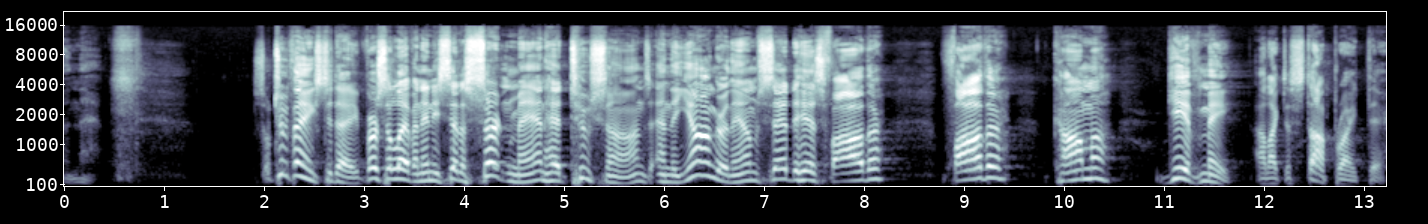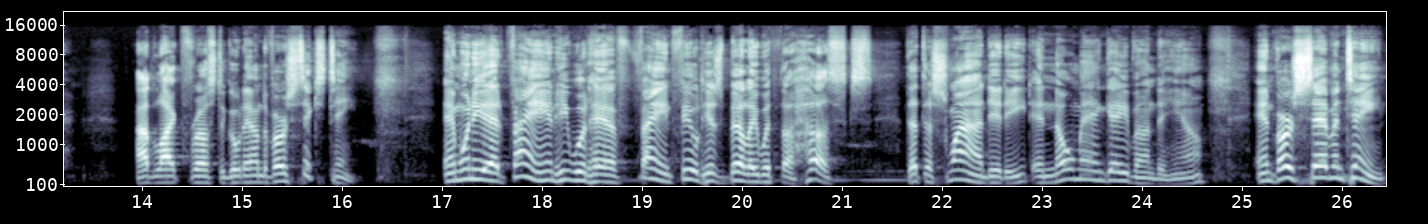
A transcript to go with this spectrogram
than that. So, two things today. Verse 11, and he said, A certain man had two sons, and the younger of them said to his father, Father, comma, give me. I'd like to stop right there. I'd like for us to go down to verse 16. And when he had fain, he would have fain filled his belly with the husks that the swine did eat, and no man gave unto him. And verse 17,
